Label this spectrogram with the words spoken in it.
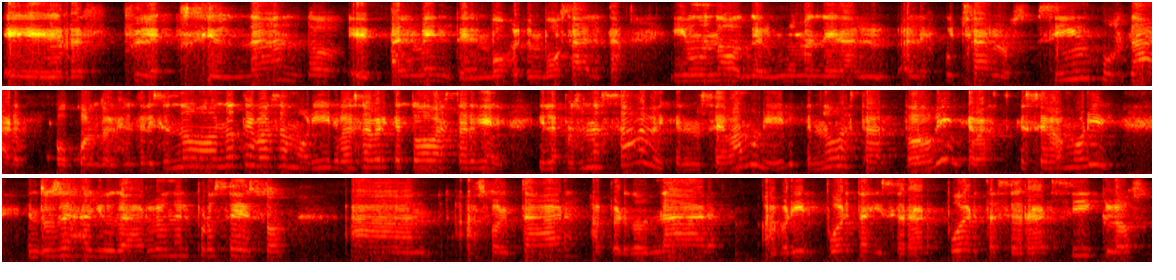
eh, reflexionando eh, realmente en voz, en voz alta y uno de alguna manera al, escucharlos, sin juzgar, o cuando la gente dice, no, no te vas a morir, vas a ver que todo va a estar bien, y la persona sabe que se va a morir, que no va a estar todo bien, que, que se va a morir. Entonces ayudarlo en el proceso a, soltar, a perdonar, abrir puertas y cerrar puertas, cerrar ciclos,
